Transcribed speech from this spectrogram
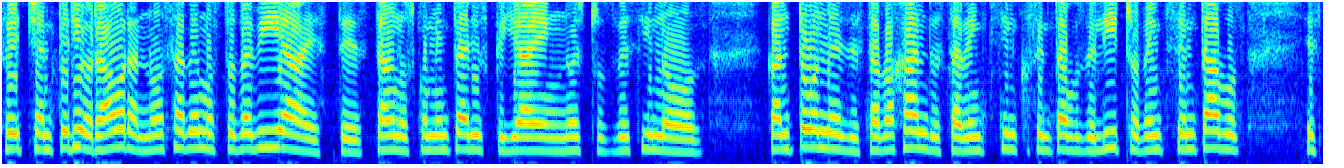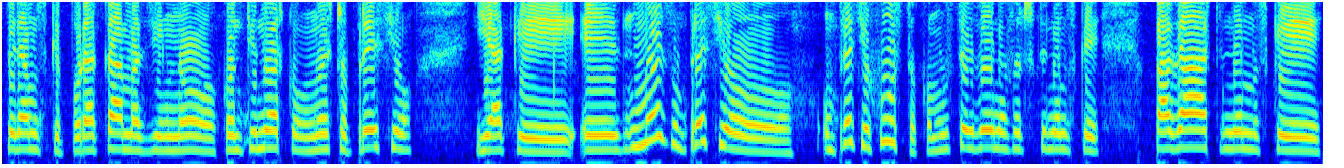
fecha anterior, ahora no sabemos todavía, este, están los comentarios que ya en nuestros vecinos cantones está bajando, está 25 centavos de litro, 20 centavos. Esperamos que por acá más bien no continuar con nuestro precio, ya que eh, no es un precio un precio justo. Como usted ve, nosotros tenemos que pagar, tenemos que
